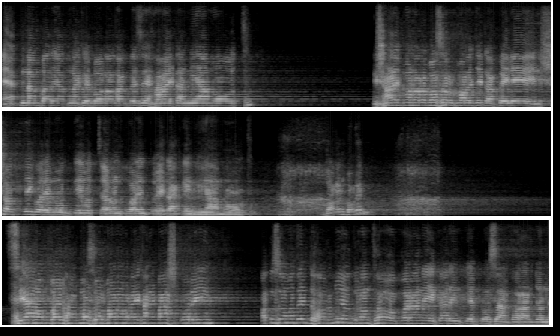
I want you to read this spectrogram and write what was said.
এক নাম্বারে আপনাকে বলা লাগবে যে হ্যাঁ এটা নিয়ামত। সাড়ে পনেরো বছর পরে যেটা পেলেন, সত্যি করে মুখ দিয়ে উচ্চারণ করেন তো, এটাকে নিয়ামত। বলেন বলেন। ছিয়ানব্বই ভাগ মুসলমান আমরা এখানে বাস করি। অথচ আমাদের ধর্মীয় গ্রন্থ কোরআনে কারিমকে প্রচার করার জন্য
